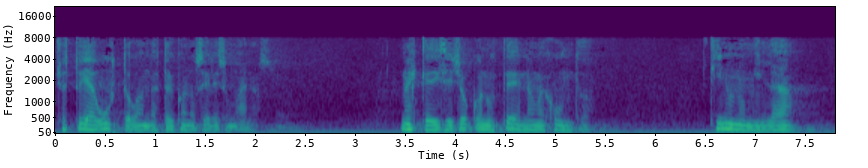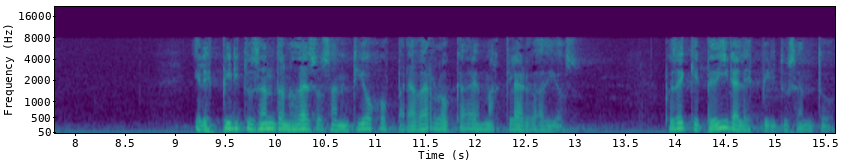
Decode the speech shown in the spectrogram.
Yo estoy a gusto cuando estoy con los seres humanos. No es que dice yo con ustedes no me junto. Tiene una humildad. Y el Espíritu Santo nos da esos anteojos para verlo cada vez más claro a Dios. Pues hay que pedir al Espíritu Santo,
